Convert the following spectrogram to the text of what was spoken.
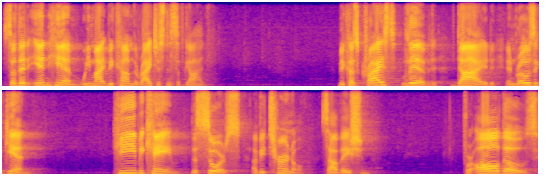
so that in him we might become the righteousness of God. Because Christ lived, died, and rose again, he became the source of eternal salvation for all those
